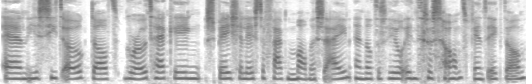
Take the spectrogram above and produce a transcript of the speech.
En je ziet ook dat growth hacking specialisten vaak mannen zijn. En dat is heel interessant, vind ik dan.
